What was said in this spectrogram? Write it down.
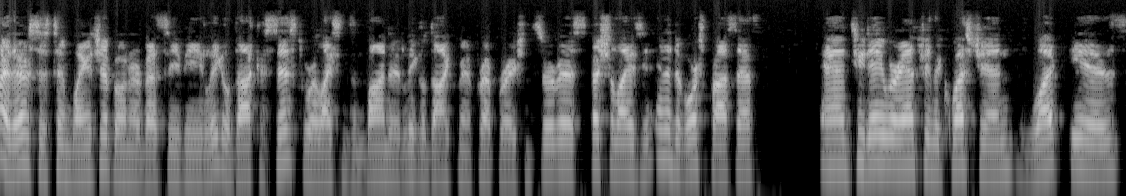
Hi there, this is Tim Blankenship, owner of SCV Legal Doc Assist. We're a licensed and bonded legal document preparation service specializing in the divorce process. And today we're answering the question, what is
